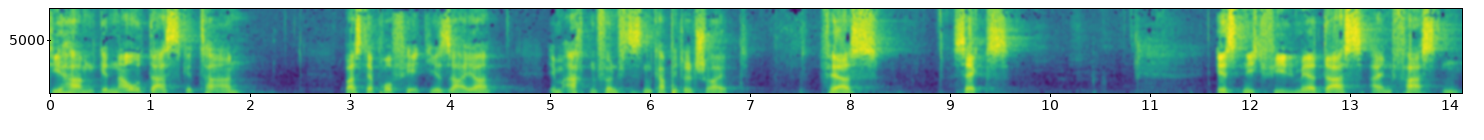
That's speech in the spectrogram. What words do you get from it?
die haben genau das getan, was der Prophet Jesaja im 58. Kapitel schreibt. Vers 6. Ist nicht vielmehr das ein Fasten,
